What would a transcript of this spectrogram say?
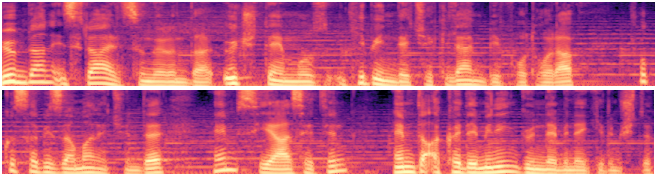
Lübnan-İsrail sınırında 3 Temmuz 2000'de çekilen bir fotoğraf çok kısa bir zaman içinde hem siyasetin hem de akademinin gündemine girmişti.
